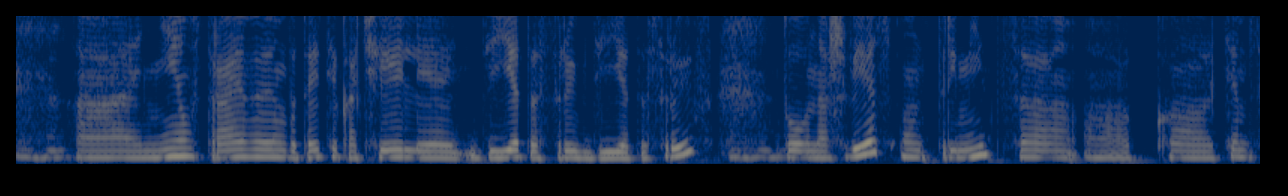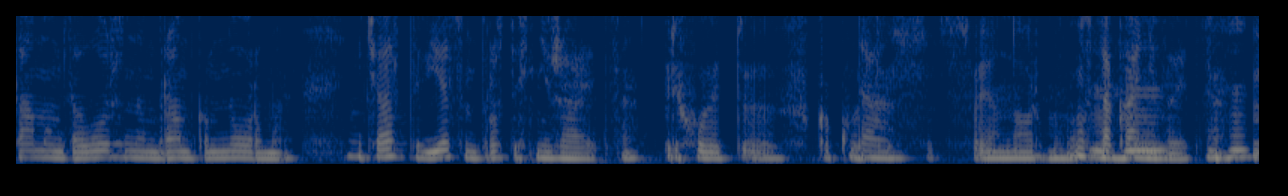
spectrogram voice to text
угу. не устраиваем вот эти качели диета, срыв, диета, срыв, угу. то наш вес, он стремится а, к тем самым заложенным рамкам нормы. Угу. И часто вес, он просто снижается. Приходит э, в какую-то да. свою норму. Устаканивается. Угу. Угу.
